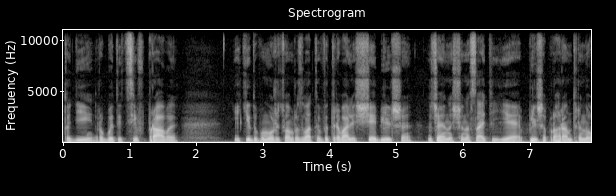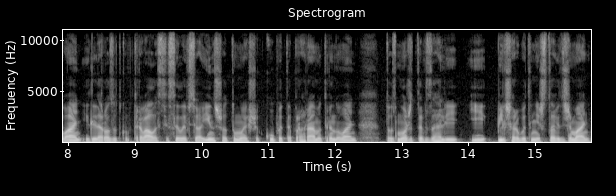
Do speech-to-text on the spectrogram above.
тоді робити ці вправи, які допоможуть вам розвивати витривалість ще більше. Звичайно, що на сайті є більше програм тренувань і для розвитку витривалості, сили і всього іншого. Тому якщо купите програми тренувань, то зможете взагалі і більше робити, ніж 100 віджимань.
